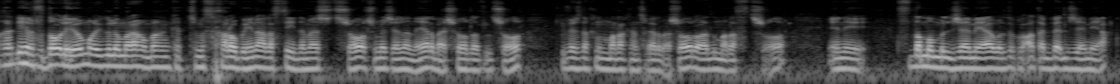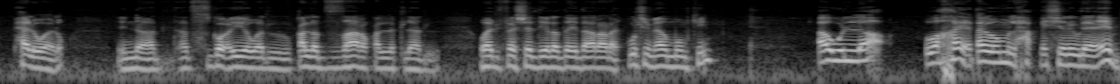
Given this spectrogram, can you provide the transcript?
غادي يرفضوا ليهم ويقول لهم راهم باغيين كتمسخروا بينا على السيدة ما ست شهور مثلا غير أربع شهور ولا ثلاث شهور. كيفاش داك المرة كانت غير أربع شهور وهاد المرة ست شهور. يعني تصدموا من الجامعة ولا دوك الاطباء الجامعة بحال والو. لأن هاد السقوعيه وهاد قلة الزهر وقلة هاد وهاد الفشل ديال هاد الإدارة راه كلشي معاهم ممكن. أو لا واخا يعطيوهم الحق يشريو لاعب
